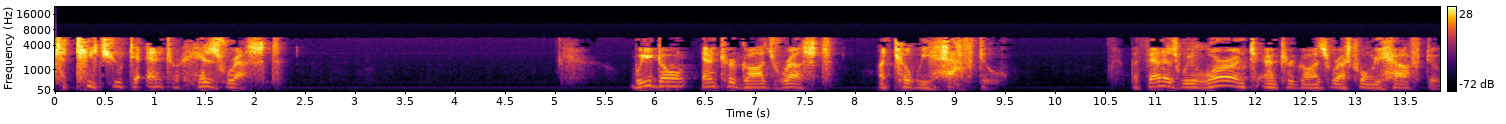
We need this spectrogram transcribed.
To teach you to enter His rest. We don't enter God's rest until we have to. But then as we learn to enter God's rest when we have to,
